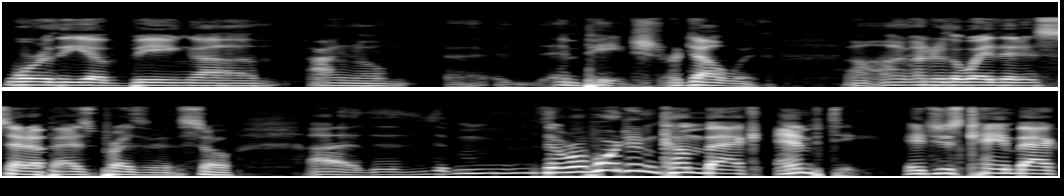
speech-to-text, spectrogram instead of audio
worthy of being, uh, I don't know, uh, impeached or dealt with uh, under the way that it's set up as president. So uh, the, the, the report didn't come back empty. It just came back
